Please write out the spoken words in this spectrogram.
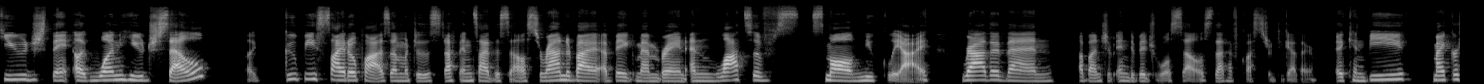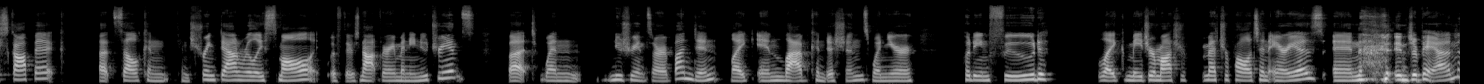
huge thing, like one huge cell, like goopy cytoplasm, which is the stuff inside the cell, surrounded by a big membrane and lots of small nuclei, rather than a bunch of individual cells that have clustered together. It can be microscopic. That cell can can shrink down really small if there's not very many nutrients. But when nutrients are abundant, like in lab conditions, when you're putting food like major metro- metropolitan areas in in Japan,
